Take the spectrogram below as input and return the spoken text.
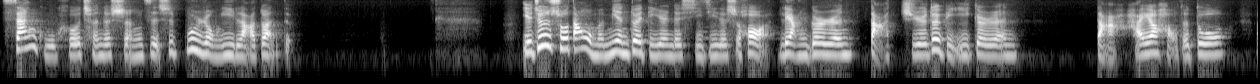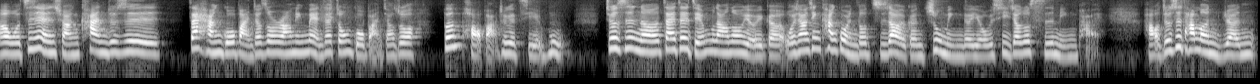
三股合成的绳子是不容易拉断的。也就是说，当我们面对敌人的袭击的时候啊，两个人打绝对比一个人打还要好得多。呃，我之前很喜欢看，就是。在韩国版叫做《Running Man》，在中国版叫做《奔跑吧》这个节目，就是呢，在这个节目当中有一个，我相信看过人都知道，有个著名的游戏叫做撕名牌。好，就是他们人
